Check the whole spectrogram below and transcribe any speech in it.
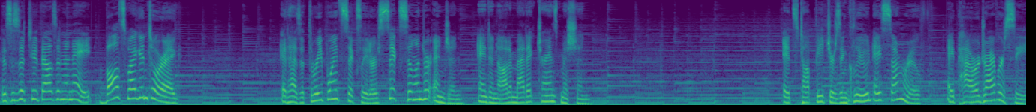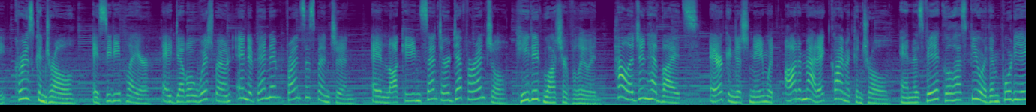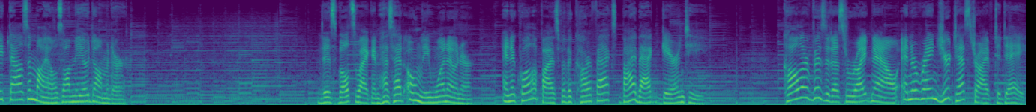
This is a 2008 Volkswagen Touareg. It has a 3.6-liter six-cylinder engine and an automatic transmission. Its top features include a sunroof, a power driver's seat, cruise control, a CD player, a double wishbone independent front suspension, a locking center differential, heated washer fluid, halogen headlights, air conditioning with automatic climate control, and this vehicle has fewer than 48,000 miles on the odometer. This Volkswagen has had only one owner, and it qualifies for the Carfax buyback guarantee. Call or visit us right now and arrange your test drive today.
